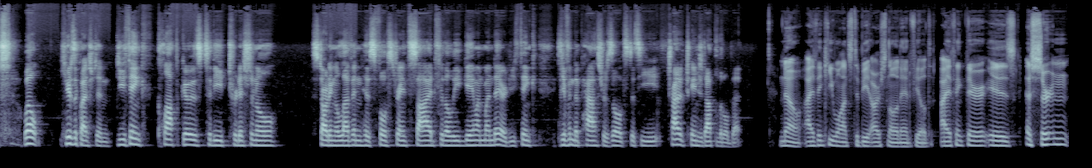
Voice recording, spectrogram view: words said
well, here's a question. Do you think Klopp goes to the traditional starting 11 his full strength side for the league game on Monday? Or do you think, given the past results, does he try to change it up a little bit? No, I think he wants to beat Arsenal at Anfield. I think there is a certain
